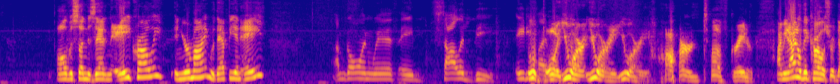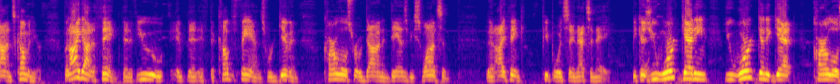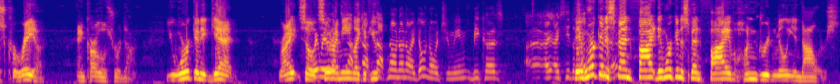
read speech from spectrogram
All of a sudden, is that an A, Crawly? In your mind, would that be an A? I'm going with a solid B. Oh boy, you are you are a you are a hard, tough grader. I mean, I don't think Carlos Rodon's coming here, but I got to think that if you if that if the Cubs fans were given Carlos Rodon and Dansby Swanson, that I think people would say that's an A because you weren't getting you weren't going to get Carlos Correa and Carlos Rodon. You weren't going to get right. So Wait, see wait, what wait, I mean? stop, like stop, if you stop. No, no, no. I don't know what you mean because I, I- I see the. they weren't going to spend five. They weren't going to spend five hundred million dollars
